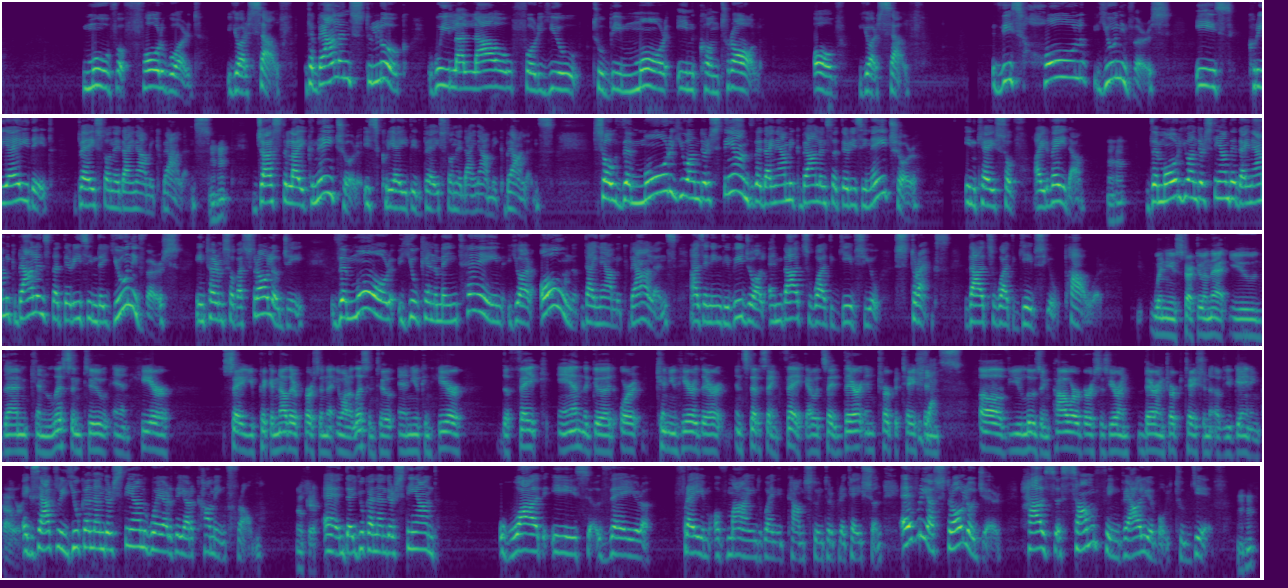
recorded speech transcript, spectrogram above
move forward yourself. The balanced look will allow for you to be more in control of yourself. This whole universe is created based on a dynamic balance. Mhm. Just like nature is created based on a dynamic balance. So, the more you understand the dynamic balance that there is in nature, in case of Ayurveda, Mhm. the more you understand the dynamic balance that there is in the universe in terms of astrology, the more you can maintain your own dynamic balance as an individual, and that's what gives you strength. That's what gives you power. When you start doing that, you then can listen to and hear. Say you pick another person that you want to listen to, and you can hear the fake and the good, or can you hear their instead of saying fake, I would say their interpretation Yes, of you losing power versus your their interpretation of you gaining power. exactly. You can understand where they are coming from. Okay. and uh, you can understand what is their frame of mind when it comes to interpretation. Every astrologer has something valuable to give, Mhm.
